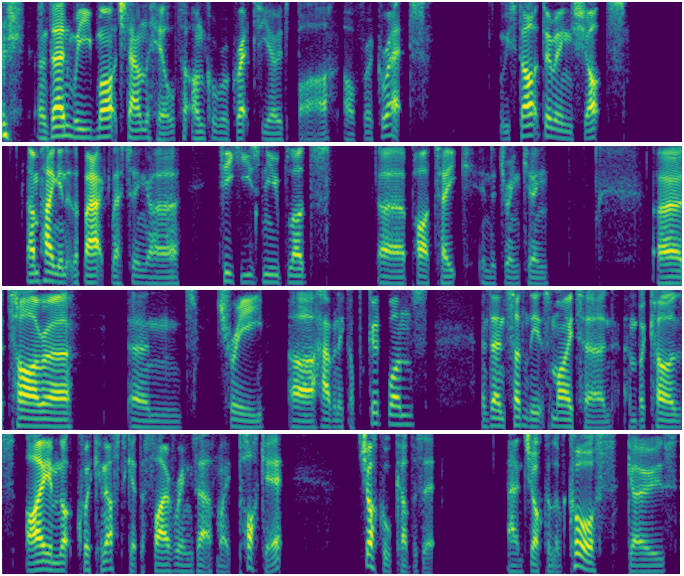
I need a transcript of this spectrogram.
and then we march down the hill to Uncle Regretio's bar of regrets. We start doing shots. I'm hanging at the back, letting uh, Tiki's new bloods uh, partake in the drinking. Uh, Tara and Tree are having a couple good ones. And then suddenly it's my turn, and because I am not quick enough to get the five rings out of my pocket, Jockle covers it. And Jockle, of course, goes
